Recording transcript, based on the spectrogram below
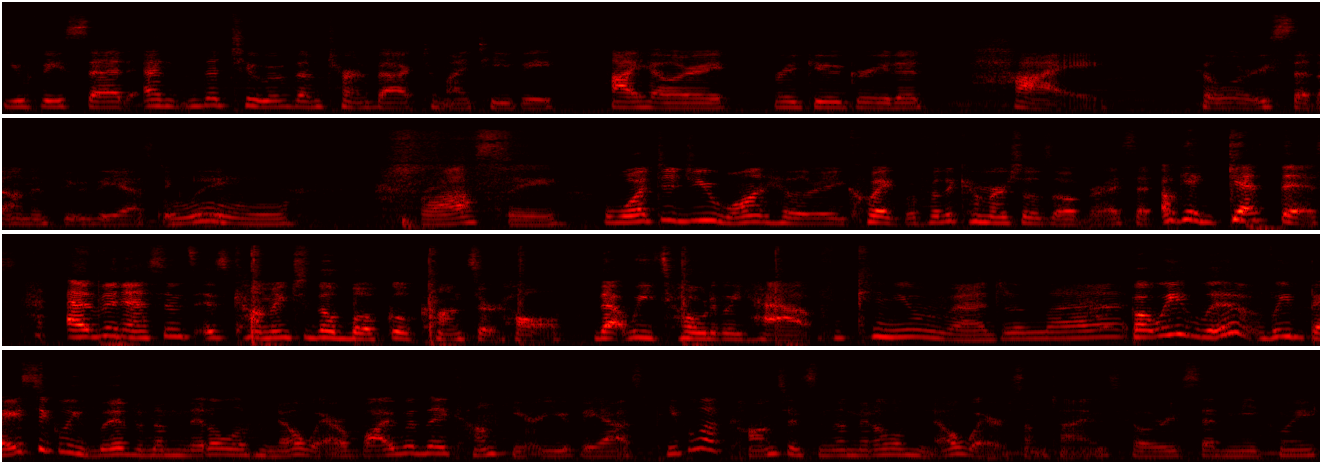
Yuffie said, and the two of them turned back to my TV. Hi, Hillary. Riku greeted. Hi, Hillary said unenthusiastically. Ooh, frosty. What did you want, Hillary? Quick, before the commercial is over. I said, okay, get this. Evanescence is coming to the local concert hall that we totally have. Can you imagine that? But we live, we basically live in the middle of nowhere. Why would they come here? Yuffie asked. People have concerts in the middle of nowhere sometimes, Hillary said meekly.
